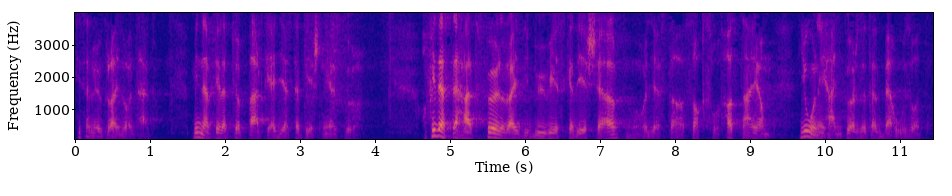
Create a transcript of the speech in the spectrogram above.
hiszen ők rajzolták. Mindenféle több párti egyeztetés nélkül. A Fidesz tehát földrajzi bűvészkedéssel, hogy ezt a szakszót használjam, jó néhány körzetet behúzott.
